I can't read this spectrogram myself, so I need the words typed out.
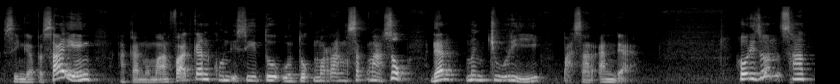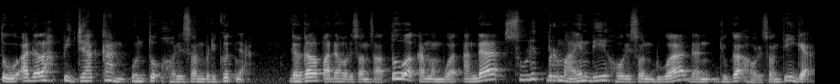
sehingga pesaing akan memanfaatkan kondisi itu untuk merangsek masuk dan mencuri pasar Anda. Horizon 1 adalah pijakan untuk horizon berikutnya. Gagal pada horizon 1 akan membuat Anda sulit bermain di horizon 2 dan juga horizon 3.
